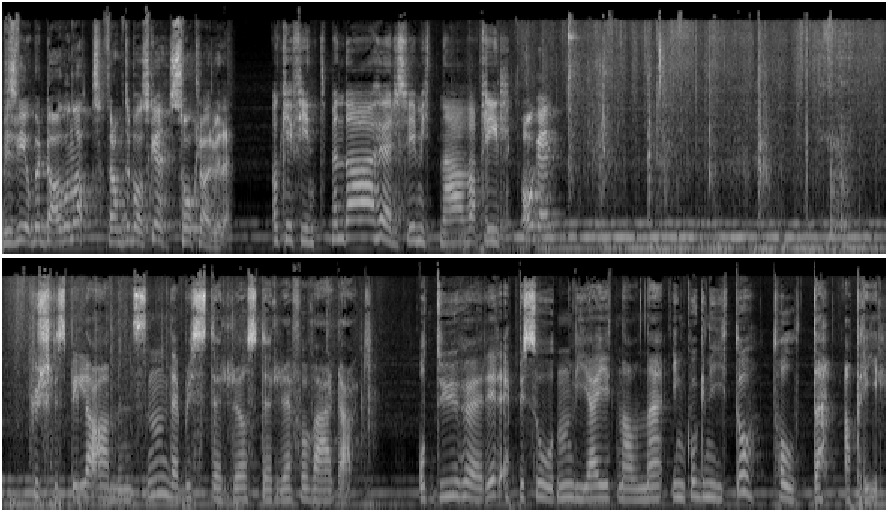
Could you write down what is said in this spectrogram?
Hvis vi jobber dag og natt fram til påske, så klarer vi det. Ok, fint, men da høres vi i midten av april. Ok. Puslespillet Amundsen det blir større og større for hver dag. Og du hører episoden vi har gitt navnet Inkognito 12. april.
